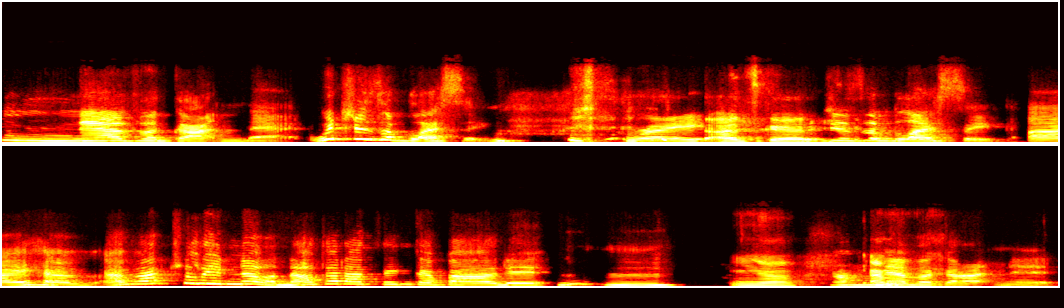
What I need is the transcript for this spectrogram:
Never gotten that, which is a blessing, right? That's good. which is a blessing. I have, I've actually no. Now that I think about it, mm-mm, Yeah. I've I'm- never gotten it.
